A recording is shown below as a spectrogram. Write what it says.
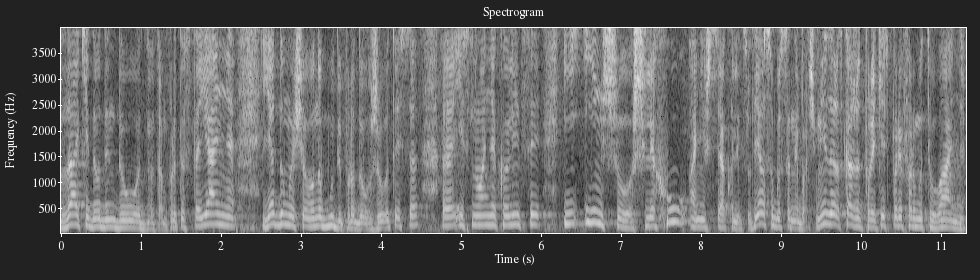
закиди один до одного, там протистояння. Я думаю, що воно буде продовжуватися е, існування коаліції, і іншого шляху, аніж ця коаліція. От я особисто не бачу. Мені зараз кажуть про якесь переформатування.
